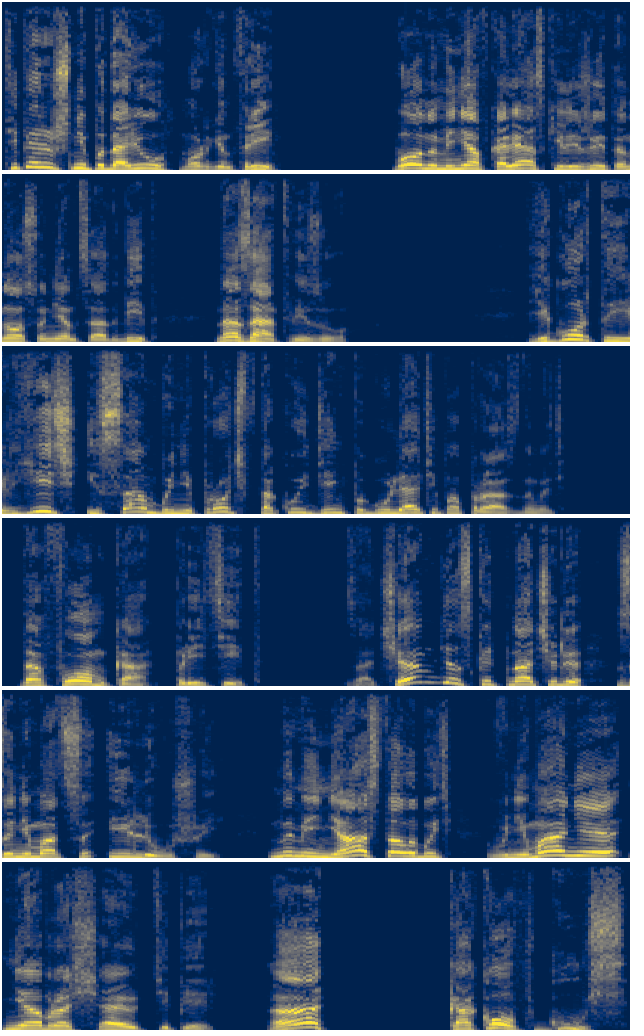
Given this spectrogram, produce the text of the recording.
Теперь уж не подарю, Морген Фри. Вон у меня в коляске лежит, и нос у немца отбит. Назад везу. Егор-то Ильич и сам бы не прочь в такой день погулять и попраздновать. Да Фомка притит. Зачем, дескать, начали заниматься Илюшей? На меня, стало быть, внимания не обращают теперь. А? Каков гусь?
